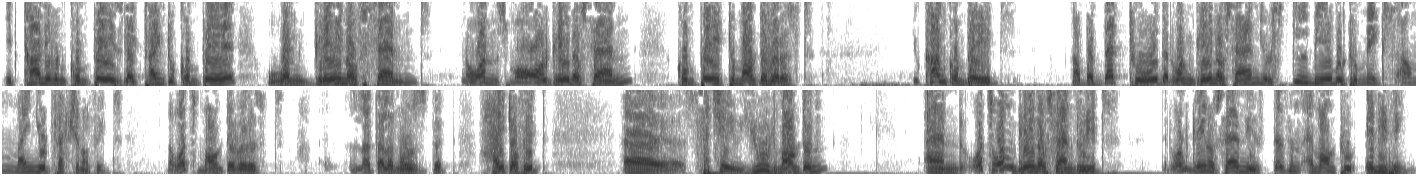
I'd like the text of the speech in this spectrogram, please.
it can't even compare. It's like trying to compare one grain of sand. You know, one small grain of sand, compare it to Mount Everest. You can't compare it. Now, but that too, that one grain of sand, you'll still be able to make some minute fraction of it. Now, what's Mount Everest? Allah Ta'ala knows the height of it. Uh, such a huge mountain. And what's one grain of sand to it? That one grain of sand is, doesn't amount to anything.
